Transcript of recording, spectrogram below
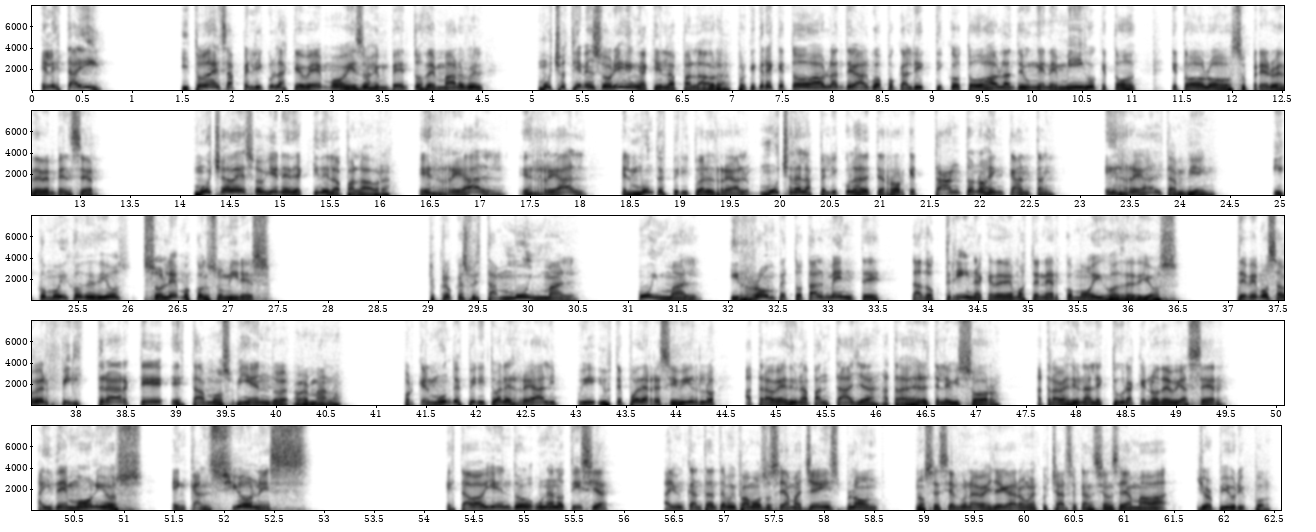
Él está ahí. Y todas esas películas que vemos, esos inventos de Marvel, muchos tienen su origen aquí en la palabra. ¿Por qué crees que todos hablan de algo apocalíptico? Todos hablan de un enemigo que todos, que todos los superhéroes deben vencer. Mucho de eso viene de aquí de la palabra. Es real, es real. El mundo espiritual es real. Muchas de las películas de terror que tanto nos encantan es real también. Y como hijos de Dios solemos consumir eso. Yo creo que eso está muy mal, muy mal, y rompe totalmente la doctrina que debemos tener como hijos de Dios. Debemos saber filtrar qué estamos viendo, hermano. Porque el mundo espiritual es real y, y usted puede recibirlo a través de una pantalla, a través del televisor, a través de una lectura que no debe hacer. Hay demonios en canciones. Estaba viendo una noticia, hay un cantante muy famoso, se llama James Blunt. No sé si alguna vez llegaron a escuchar su canción, se llamaba You're Beautiful.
